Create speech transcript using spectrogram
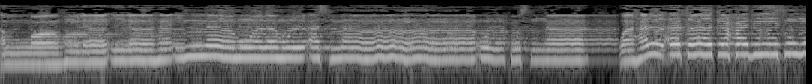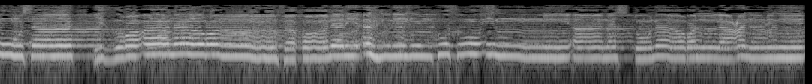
الله لا إله إلا هو له الأسماء الحسنى. وهل أتاك حديث موسى إذ رأى نارا فقال لأهلهم كثوا إني آنست نارا لعلي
